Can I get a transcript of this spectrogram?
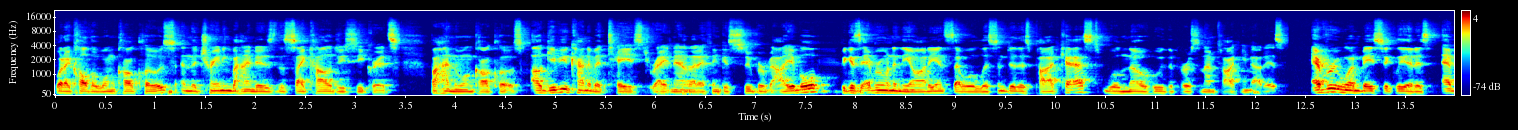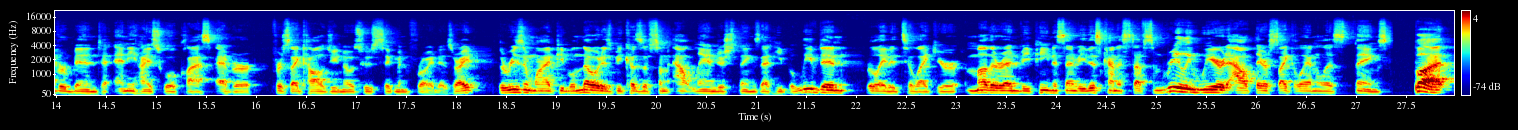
what I call the one call close, and the training behind it is the psychology secrets behind the one call close. I'll give you kind of a taste right now that I think is super valuable because everyone in the audience that will listen to this podcast will know who the person I'm talking about is. Everyone basically that has ever been to any high school class ever for psychology knows who Sigmund Freud is, right? The reason why people know it is because of some outlandish things that he believed in related to like your mother envy, penis envy, this kind of stuff, some really weird out there psychoanalyst things. But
